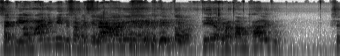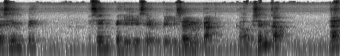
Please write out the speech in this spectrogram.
Saking lamanya ini sampai Sakit sekarang. lagi, betul tuh. Tidak pertama kali ku. Saya SMP. SMP. Di SMP. SMK. Kau SMK? Hah?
